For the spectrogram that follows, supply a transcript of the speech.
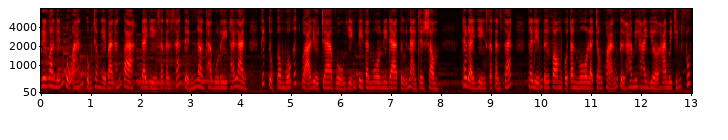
Liên quan đến vụ án, cũng trong ngày 3 tháng 3, đại diện Sở Cảnh sát tỉnh Nonthaburi, Thái Lan tiếp tục công bố kết quả điều tra vụ diễn viên Tanmo Nida tử nạn trên sông. Theo đại diện Sở Cảnh sát, thời điểm tử vong của Tanmo là trong khoảng từ 22 giờ 29 phút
